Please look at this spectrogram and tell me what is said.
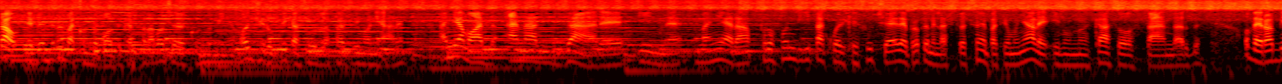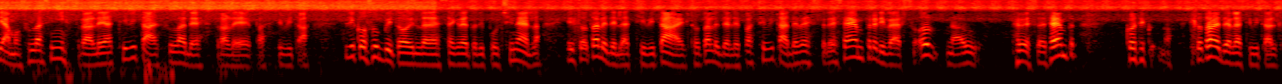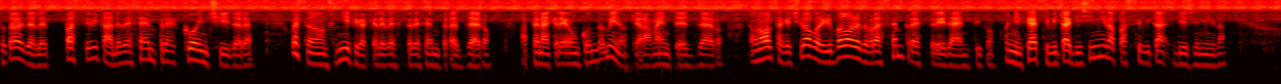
Ciao e benvenuto a Condo Podcast, la voce del condominio. Oggi rubrica sul patrimoniale. Andiamo ad analizzare in maniera approfondita quel che succede proprio nella situazione patrimoniale in un caso standard, ovvero abbiamo sulla sinistra le attività e sulla destra le passività. Ti dico subito il segreto di Pulcinella, il totale delle attività e il totale delle passività deve essere sempre diverso. Oh, no, deve essere sempre No, il totale delle attività, il totale delle passività deve sempre coincidere. Questo non significa che deve essere sempre a zero. Appena crei un condominio chiaramente è zero. Una volta che ci lavori il valore dovrà sempre essere identico. Quindi se attività 10.000, passività 10.000.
